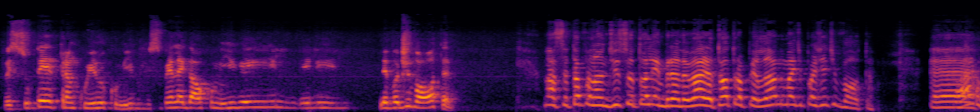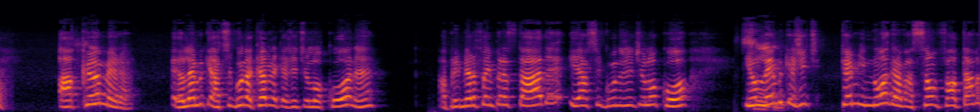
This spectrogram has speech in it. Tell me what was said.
foi super tranquilo comigo, foi super legal comigo, e ele, ele levou de volta. Nossa, você tá falando disso, eu tô lembrando agora, eu tô atropelando, mas depois a gente volta. É, claro. A câmera, eu lembro que a segunda câmera que a gente locou, né? A primeira foi emprestada e a segunda a gente locou. E eu lembro que a gente terminou a gravação, faltava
